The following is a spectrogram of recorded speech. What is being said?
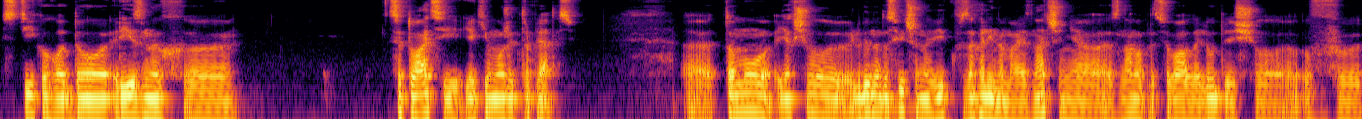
стійкого до різних е, ситуацій, які можуть траплятись. Е, тому, якщо людина досвідчена, вік взагалі не має значення. З нами працювали люди, що в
